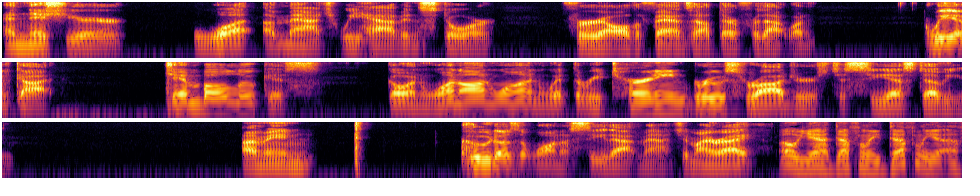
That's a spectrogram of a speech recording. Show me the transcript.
and this year, what a match we have in store for all the fans out there for that one. We have got Jimbo Lucas going one on one with the returning Bruce Rogers to CSW. I mean, who doesn't want to see that match? Am I right? Oh yeah, definitely, definitely a,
